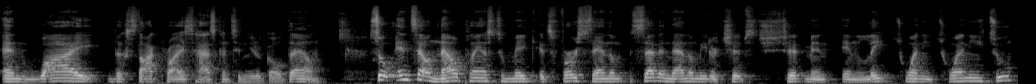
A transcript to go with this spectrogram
and why the stock price has continued to go down. So Intel now plans to make its first 7 nanometer chips shipment in late 2022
